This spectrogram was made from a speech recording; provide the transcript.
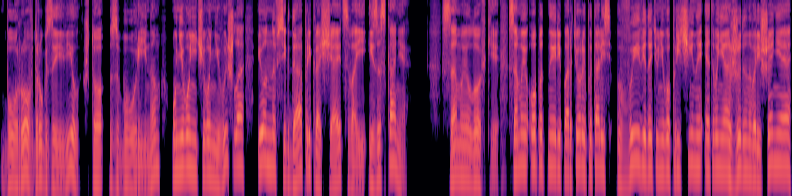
Буро вдруг заявил, что с Бурином у него ничего не вышло, и он навсегда прекращает свои изыскания. Самые ловкие, самые опытные репортеры пытались выведать у него причины этого неожиданного решения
